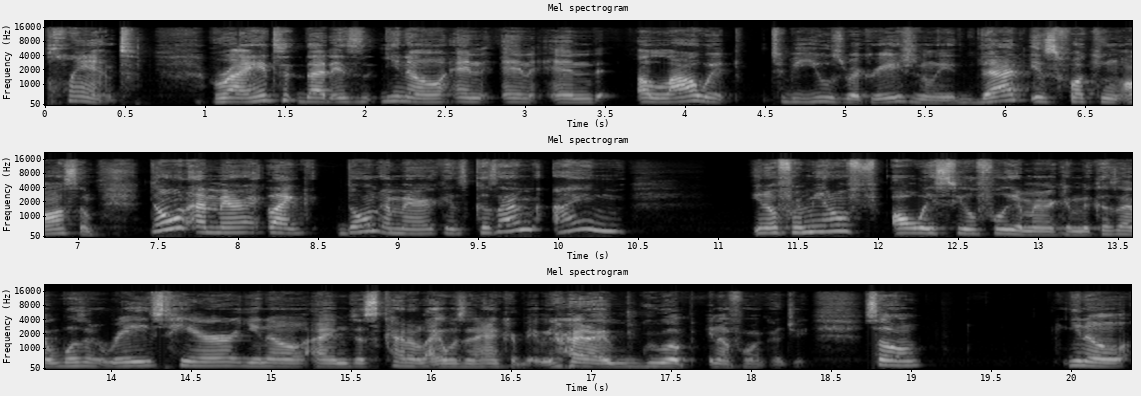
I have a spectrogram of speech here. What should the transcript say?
plant right? That is you know and and and allow it to be used recreationally. That is fucking awesome. Don't america like don't americans because i'm i'm you know for me i don't f- always feel fully american because i wasn't raised here you know? I'm just kind of like i was an anchor baby right? I grew up in a foreign country. So you know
